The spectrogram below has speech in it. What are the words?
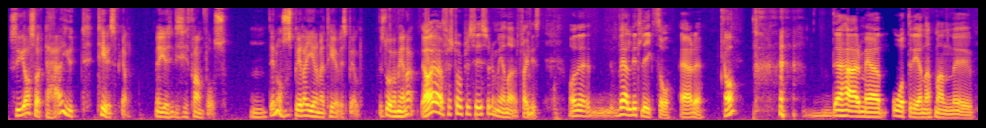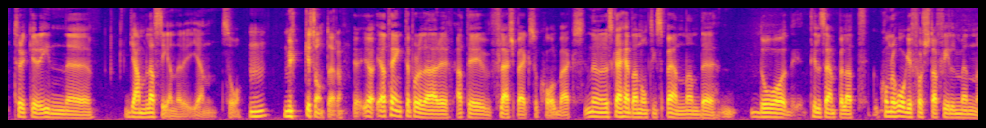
Så jag sa att det här är ju ett tv-spel. Men vi ser framför oss. Mm. Det är någon som spelar igenom ett tv-spel. Förstår du vad jag menar? Ja, jag förstår precis hur du menar faktiskt. Och det, väldigt likt så är det. Ja. det här med återigen att man eh, trycker in eh, gamla scener igen så. Mm. Mycket sånt är det. Jag, jag, tänkte på det där eh, att det är flashbacks och callbacks. Det ska hända någonting spännande då till exempel att, kommer du ihåg i första filmen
